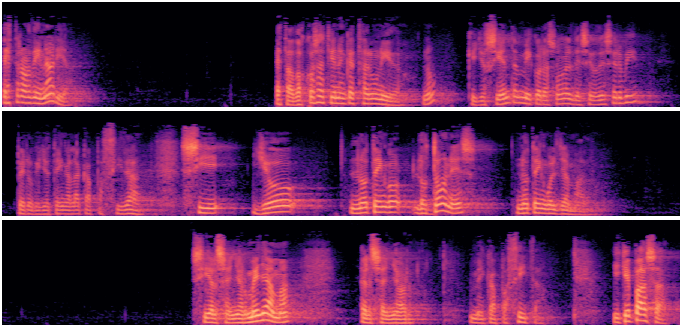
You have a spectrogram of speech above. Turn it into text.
extraordinaria. Estas dos cosas tienen que estar unidas, ¿no? Que yo sienta en mi corazón el deseo de servir, pero que yo tenga la capacidad. Si yo no tengo los dones, no tengo el llamado. Si el Señor me llama, el Señor me capacita. ¿Y qué pasa?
